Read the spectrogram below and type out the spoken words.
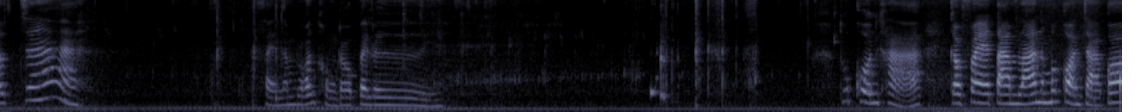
แล้วจ้า ใส่น้ำร้อนของเราไปเลย ทุกคนค่ะ กาแฟตามร้านนะเมื่อก่อนจ๋าก็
